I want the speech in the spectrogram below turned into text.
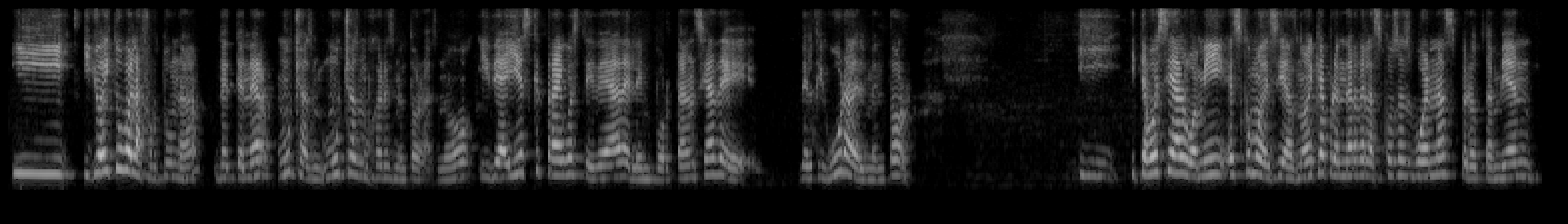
Y, yo ahí tuve la fortuna de tener muchas, muchas mujeres mentoras, ¿no? Y de ahí es que traigo esta idea de la importancia de, de la figura del mentor. Y, te voy a decir algo, a mí es como decías, ¿no? Hay que aprender de las cosas buenas, pero también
